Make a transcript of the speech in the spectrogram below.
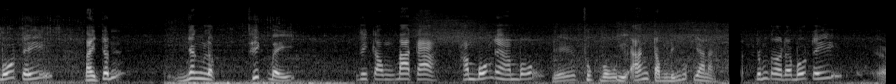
bố trí tài chính, nhân lực, thiết bị thi công 3K 24 trên 24 để phục vụ dự án trọng điểm quốc gia này. Chúng tôi đã bố trí uh,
